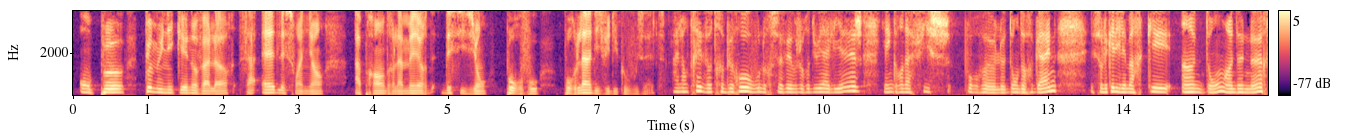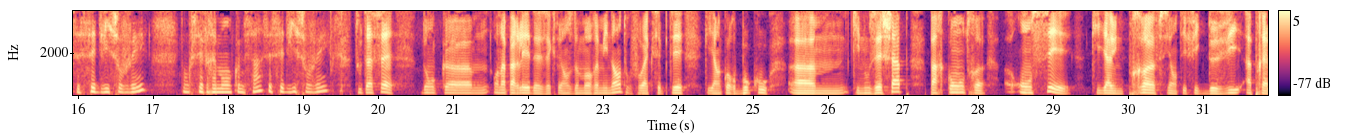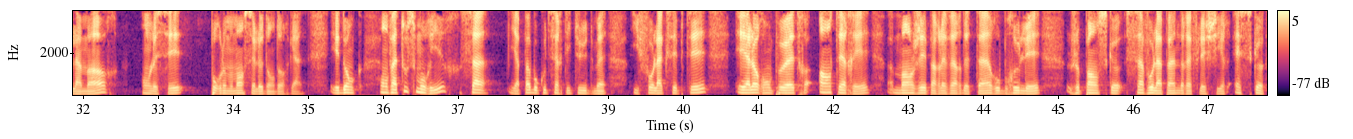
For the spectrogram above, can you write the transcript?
on peut communiquer nos valeurs. Ça aide les soignants à prendre la meilleure décision pour vous, pour l'individu que vous êtes. À l'entrée de votre bureau, vous nous recevez aujourd'hui à Liège, il y a une grande affiche pour euh, le don d'organes sur lequel il est marqué un don, un donneur, c'est sept vies sauvées. Donc c'est vraiment comme ça, c'est sept vies sauvées Tout à fait. Donc euh, on a parlé des expériences de mort imminente où il faut accepter qu'il y a encore beaucoup euh, qui nous échappent. Par contre, on sait qu'il y a une preuve scientifique de vie après la mort. On le sait, pour le moment, c'est le don d'organes. Et donc, on va tous mourir, ça, il n'y a pas beaucoup de certitude, mais il faut l'accepter. Et alors on peut être enterré, mangé par les vers de terre ou brûlé. Je pense que ça vaut la peine de réfléchir. Est-ce que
